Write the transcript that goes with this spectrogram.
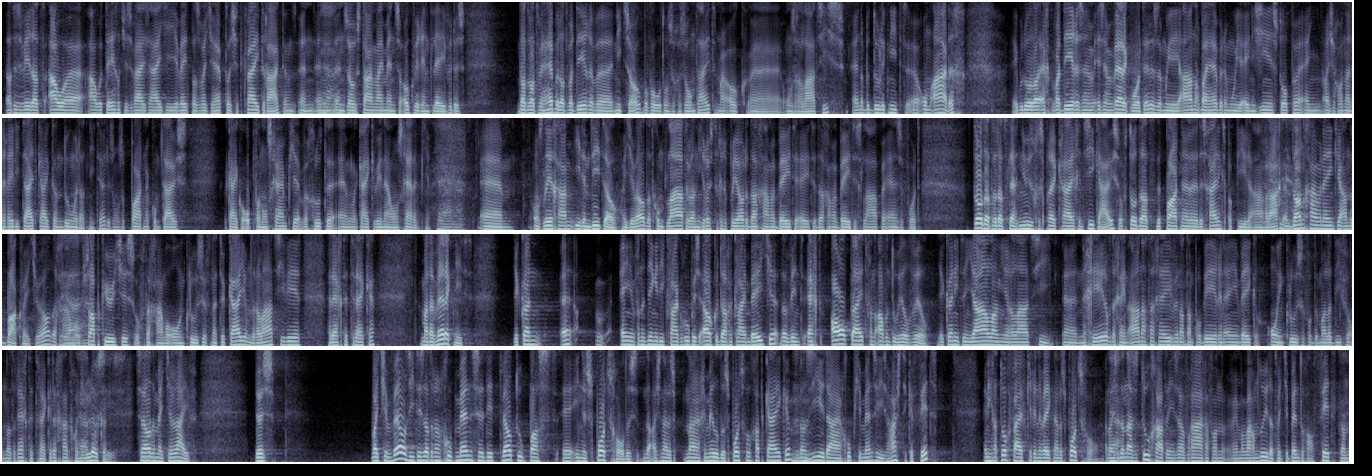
dat is weer dat oude, oude tegeltjeswijsheidje. Je weet pas wat je hebt als je het kwijtraakt. En, en, en, ja. en zo staan wij mensen ook weer in het leven. Dus dat wat we hebben, dat waarderen we niet zo. Bijvoorbeeld onze gezondheid, maar ook uh, onze relaties. En dat bedoel ik niet uh, onaardig. Ik bedoel dat echt waarderen is een, is een werkwoord. Hè? Dus daar moet je je aandacht bij hebben, daar moet je energie in stoppen. En als je gewoon naar de realiteit kijkt, dan doen we dat niet. Hè? Dus onze partner komt thuis we kijken op van ons schermpje, we groeten en we kijken weer naar ons schermpje. Ja, ja. Um, ons lichaam, idem dito, weet je wel. Dat komt later wel in die rustige periode. Dan gaan we beter eten, dan gaan we beter slapen enzovoort. Totdat we dat slecht nieuwsgesprek krijgen in het ziekenhuis. Of totdat de partner de scheidingspapieren aanvraagt. En dan gaan we in één keer aan de bak, weet je wel. Dan gaan ja, we op sapkuurtjes of dan gaan we all-inclusive naar Turkije om de relatie weer recht te trekken. Maar dat werkt niet. Je kan... Eh, een van de dingen die ik vaak roep is elke dag een klein beetje. Dat wint echt altijd van af en toe heel veel. Je kan niet een jaar lang je relatie uh, negeren of er geen aandacht aan geven. Mm -hmm. En dat dan proberen in één week all-inclusive op de Malediven om dat recht te trekken. Dat gaat gewoon ja, niet lukken. Precies. Hetzelfde ja. met je lijf. Dus wat je wel ziet is dat er een groep mensen dit wel toepast eh, in de sportschool. Dus als je naar, de, naar een gemiddelde sportschool gaat kijken, Mhm. dan zie je daar een groepje mensen die is hartstikke fit. En die gaat toch vijf keer in de week naar de sportschool. En als Ja. je dan naar ze toe gaat en je zou vragen van, "Ja, maar waarom doe je dat? Want je bent toch al fit? Dan,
